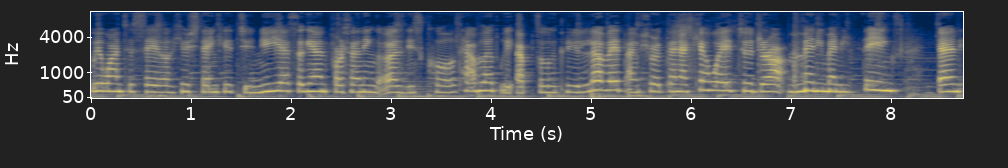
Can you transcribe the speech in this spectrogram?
We want to say a huge thank you to NEWYES again for sending us this cool tablet. We absolutely love it. I'm sure Tanja can't wait to draw many, many things. And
